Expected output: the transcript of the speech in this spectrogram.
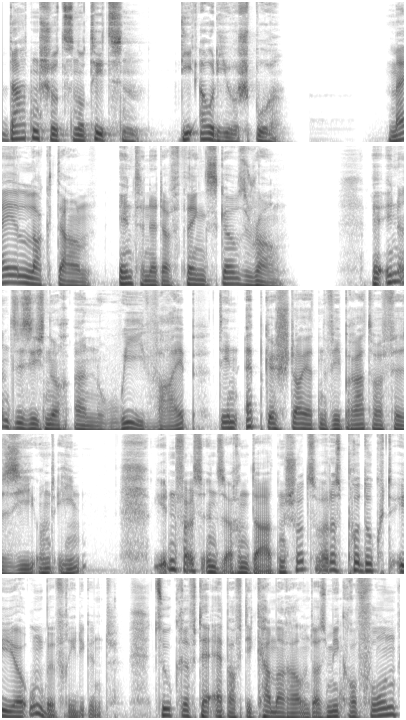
Datenschutznotizen. Die Audiospur. Mail Lockdown. Internet of Things goes wrong. Erinnern Sie sich noch an WeVibe, den App-gesteuerten Vibrator für Sie und ihn? Jedenfalls in Sachen Datenschutz war das Produkt eher unbefriedigend. Zugriff der App auf die Kamera und das Mikrofon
